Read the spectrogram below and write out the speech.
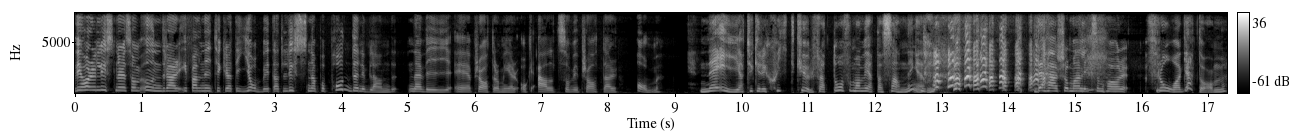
Vi har en lyssnare som undrar ifall ni tycker att det är jobbigt att lyssna på podden ibland när vi eh, pratar om er och allt som vi pratar om. Nej, jag tycker det är skitkul för att då får man veta sanningen. det här som man liksom har frågat om.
